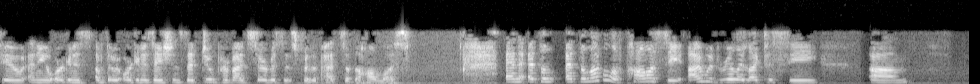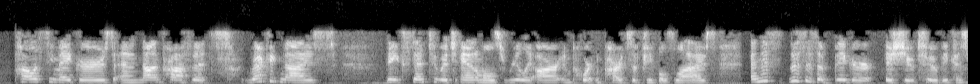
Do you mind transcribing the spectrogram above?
to any of the organizations that do provide services for the pets of the homeless. And at the at the level of policy, I would really like to see um, policymakers and nonprofits recognize the extent to which animals really are important parts of people's lives. And this this is a bigger issue too, because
